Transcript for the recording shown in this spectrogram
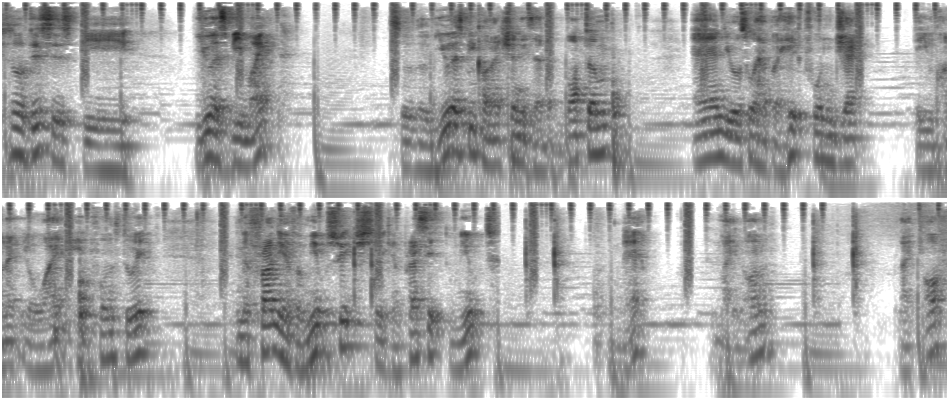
so this is the USB mic. So the USB connection is at the bottom and you also have a headphone jack that you connect your wired headphones to it. In the front you have a mute switch so you can press it to mute. There, light on, light off.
